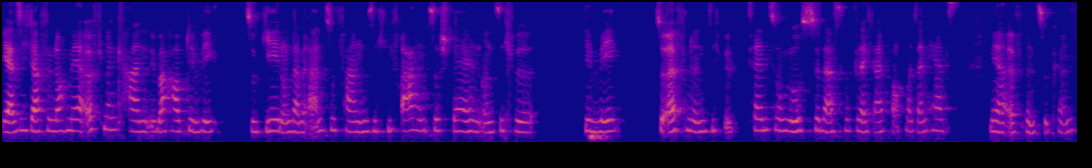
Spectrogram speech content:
ja, sich dafür noch mehr öffnen kann, überhaupt den Weg zu gehen und damit anzufangen, sich die Fragen zu stellen und sich für den Weg zu öffnen, sich Begrenzungen loszulassen, vielleicht einfach auch mal sein Herz mehr öffnen zu können.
